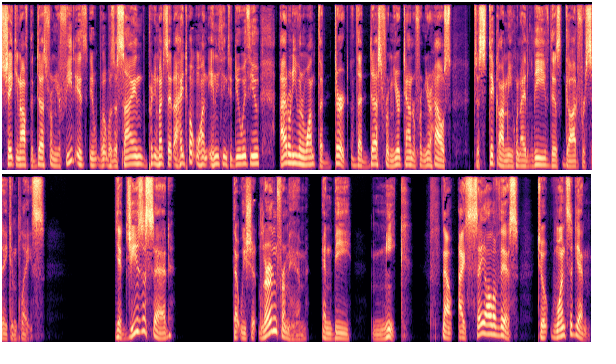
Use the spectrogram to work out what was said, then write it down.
shaking off the dust from your feet is it was a sign pretty much that I don't want anything to do with you. I don't even want the dirt, the dust from your town or from your house to stick on me when I leave this God forsaken place. Yet Jesus said that we should learn from him and be meek. Now, I say all of this to once again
